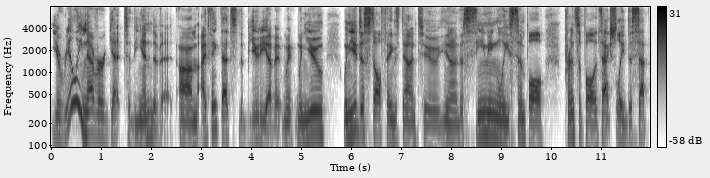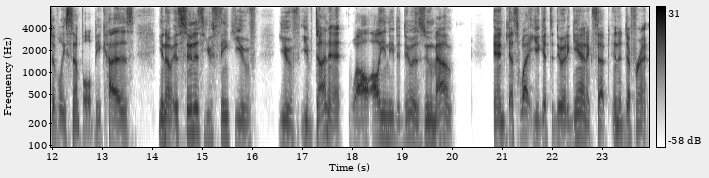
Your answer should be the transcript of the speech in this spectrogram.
you really never get to the end of it. Um, I think that's the beauty of it. When when you when you distill things down to you know the seemingly simple principle, it's actually deceptively simple because you know as soon as you think you've you've you've done it, well, all you need to do is zoom out, and guess what? You get to do it again, except in a different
